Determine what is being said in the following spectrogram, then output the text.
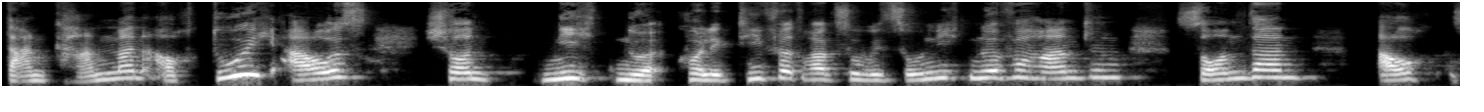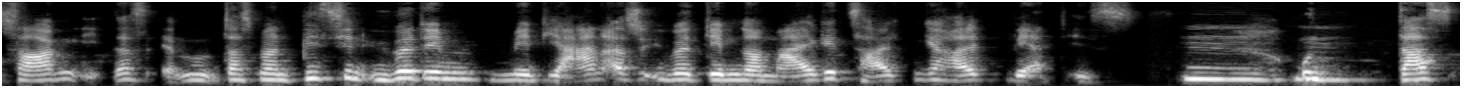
dann kann man auch durchaus schon nicht nur Kollektivvertrag sowieso nicht nur verhandeln, sondern auch sagen, dass, ähm, dass man ein bisschen über dem Median, also über dem normal gezahlten Gehalt wert ist. Mhm. Und das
